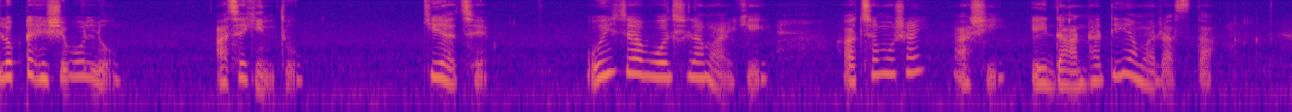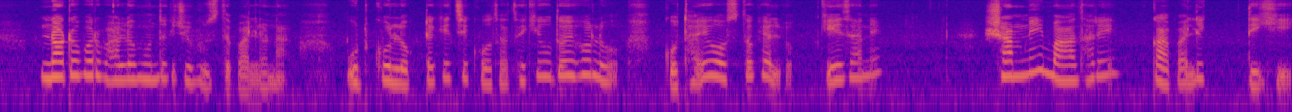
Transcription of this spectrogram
লোকটা হেসে বলল, আছে কিন্তু। কি আছে? ওই যা বলছিলাম আর কি। আচ্ছা মশাই, আসি। এই ডানহাটি আমার রাস্তা। নটবর ভালো মন্দ কিছু বুঝতে পারল না। উটকো লোকটাকে যে কোথা থেকে উদয় হলো, কোথায় অস্ত গেল, কে জানে? সামনেই বাঁ ধারে কাপালিক দিঘি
